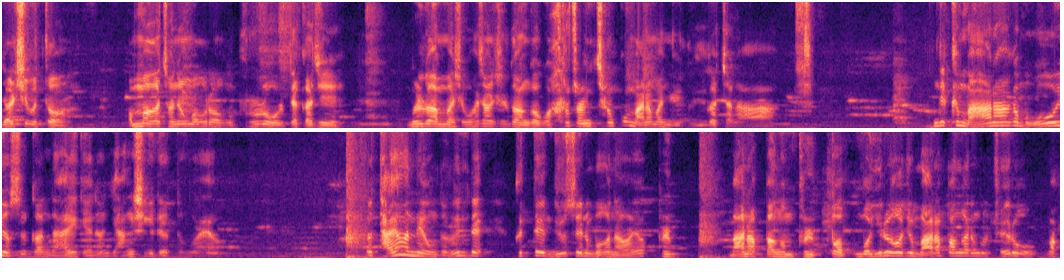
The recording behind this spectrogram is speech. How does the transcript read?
10시부터 엄마가 저녁 먹으라고 부르러 올 때까지 물도 안 마시고 화장실도 안 가고 하루 종일 참고 만화만 읽- 읽었잖아. 근데 그 만화가 뭐였을까 나에게는 양식이 되었던 거예요. 그 다양한 내용들. 근데 그때 뉴스에는 뭐가 나와요? 불, 만화방은 불법 뭐 이래가지고 만화방 가는 걸 죄로 막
